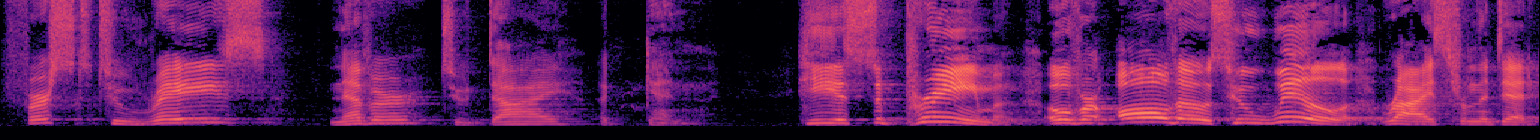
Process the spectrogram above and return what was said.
first to raise, never to die again. He is supreme over all those who will rise from the dead.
